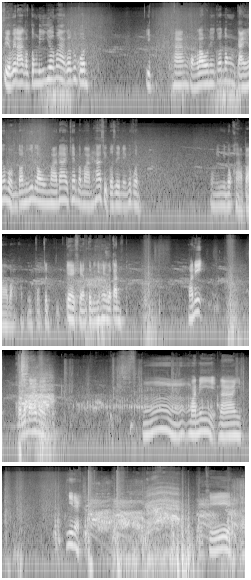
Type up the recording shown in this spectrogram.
เสียเวลากับตรงนี้เยอะมากแล้วทุกคน อีกทางของเรานี่ก็ต้องไกลนะครับผม ตอนนี้เรามาได้แค่ประมาณ 50%เองทุกคน ตรงนี้มีนกหาปลาปะผมจะแก้แค้นตัวนี้ให้แล้วกัน มานี่ ขอระบายหน่อย อืมมานี่ นาย นี่แน่โอเค อะ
